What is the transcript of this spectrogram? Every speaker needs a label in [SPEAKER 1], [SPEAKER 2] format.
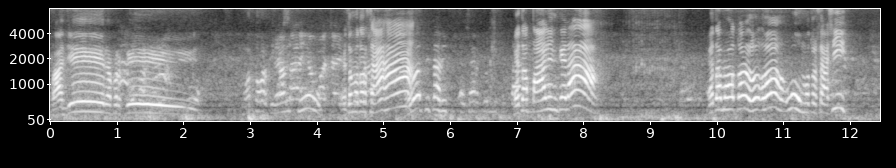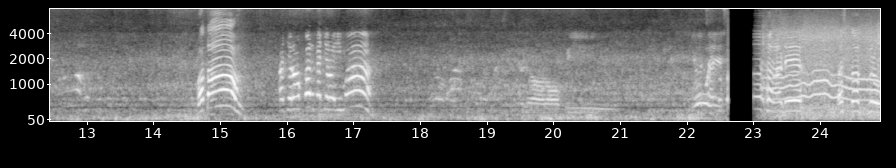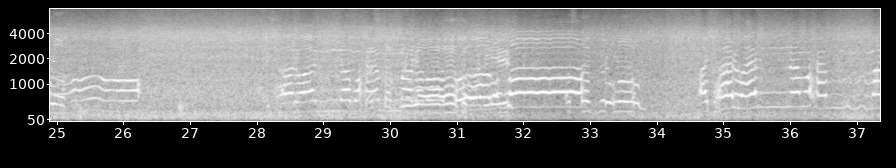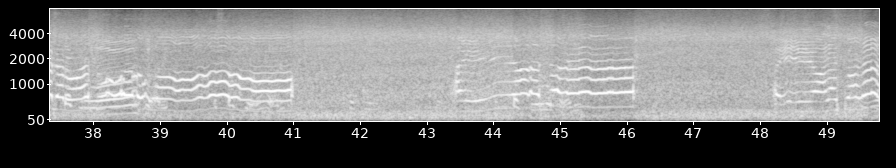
[SPEAKER 1] Banjir, pergi.
[SPEAKER 2] Motor tinggal itu.
[SPEAKER 1] Itu motor saha?
[SPEAKER 2] Oh, kita
[SPEAKER 1] Eta paling kena. Eta motor, oh, oh, uh, motor sasi. Potong.
[SPEAKER 2] Kacerokan, kacero imah.
[SPEAKER 1] Ya Robi.
[SPEAKER 2] Hadir. Astagfirullah. أشهد أن محمد رسول الله. أستغفر الله أشهد أن محمد رسول الله. حي على الصلاة. حي على الصلاة.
